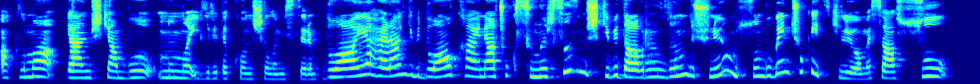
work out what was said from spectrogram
aklıma gelmişken bununla ilgili de konuşalım isterim. Doğaya herhangi bir doğal kaynağı çok sınırsızmış gibi davranıldığını düşünüyor musun? Bu beni çok etkiliyor. Mesela su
